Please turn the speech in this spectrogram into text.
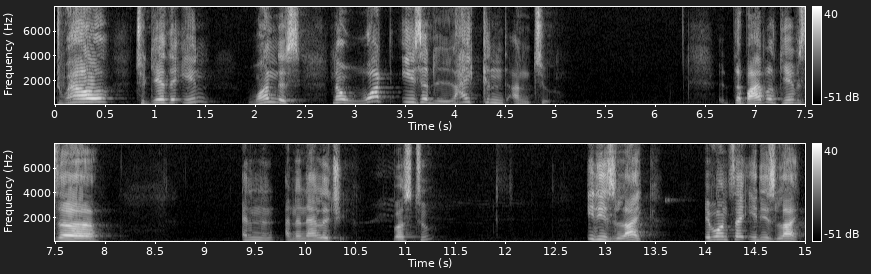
dwell together in oneness. Now, what is it likened unto? The Bible gives a, an, an analogy. Verse 2. It is like. Everyone say, it is like.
